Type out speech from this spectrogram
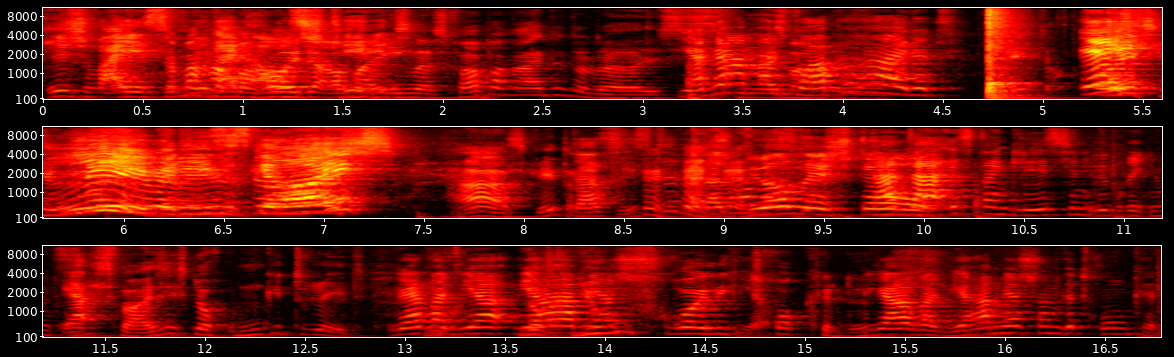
Ich weiß, Sag wo mal, haben dein wir Haus heute auch mal steht. irgendwas vorbereitet? Oder ist Ja, wir haben was vorbereitet. Ich liebe dieses Geräusch. Ah, es geht doch. Das ist du, Natürlich, du. Ja, da ist dein Gläschen übrigens. Ja, Das weiß ich noch umgedreht. ja weil wir, wir noch haben ja, jungfräulich trocken. Ne? ja, weil wir haben ja schon getrunken.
